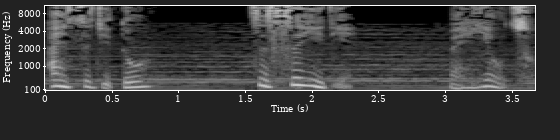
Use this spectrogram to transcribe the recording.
爱自己多，自私一点，没有错。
